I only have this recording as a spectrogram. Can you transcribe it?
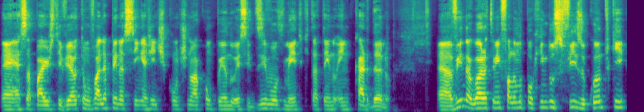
é, essa parte de TVL. Então, vale a pena sim a gente continuar acompanhando esse desenvolvimento que está tendo em Cardano. Uh, vindo agora também falando um pouquinho dos FIIs, o quanto que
